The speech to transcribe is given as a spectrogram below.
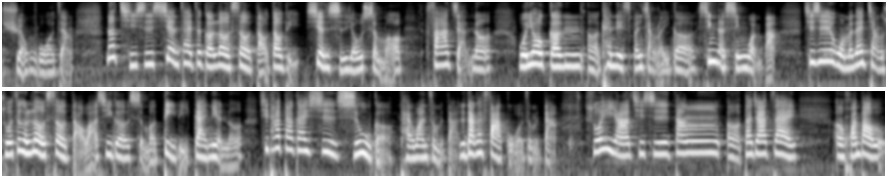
漩涡。这样，那其实现在这个垃圾岛到底现实有什么发展呢？我又跟呃 Candice 分享了一个新的新闻吧。其实我们在讲说这个垃圾岛啊是一个什么地理概念呢？其实它大概是十五个台湾这么大，就大概法国这么大。所以啊，其实当呃大家在呃环保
